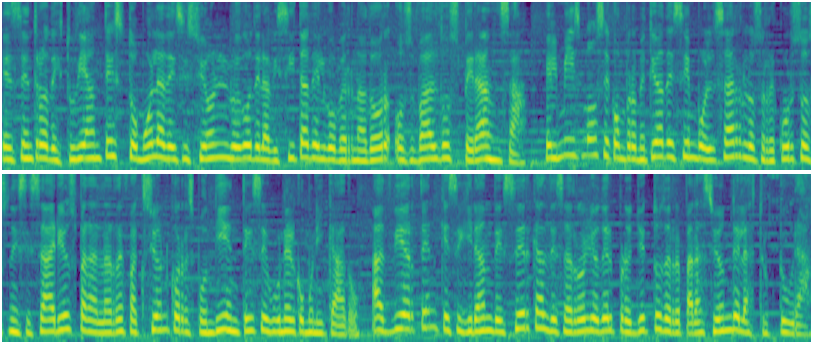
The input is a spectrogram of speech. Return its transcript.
El centro de estudiantes tomó la decisión luego de la visita del gobernador Osvaldo Esperanza. El mismo se comprometió a desembolsar los recursos necesarios para la refacción correspondiente, según el comunicado. Advierten que seguirán de cerca el desarrollo del proyecto de reparación de la estructura.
